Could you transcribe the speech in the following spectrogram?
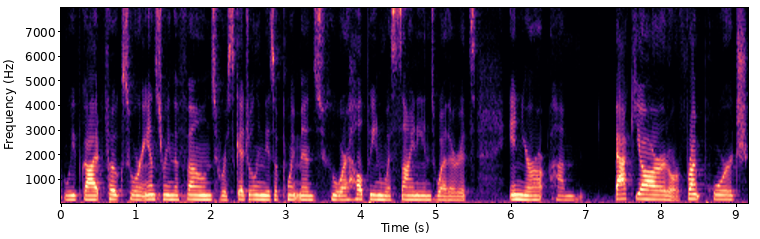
We've got folks who are answering the phones, who are scheduling these appointments, who are helping with signings, whether it's in your um, backyard or front porch,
